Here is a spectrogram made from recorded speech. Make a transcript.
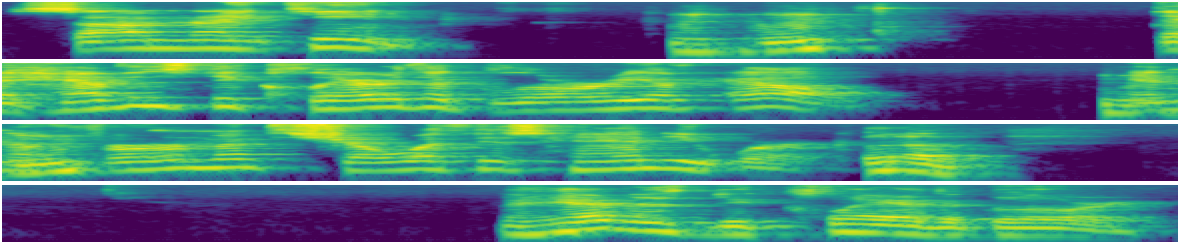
Psalm 19. Mm-hmm. The heavens declare the glory of El, and the Mhm. firmament showeth his handiwork. Look, the heavens declare the glory,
